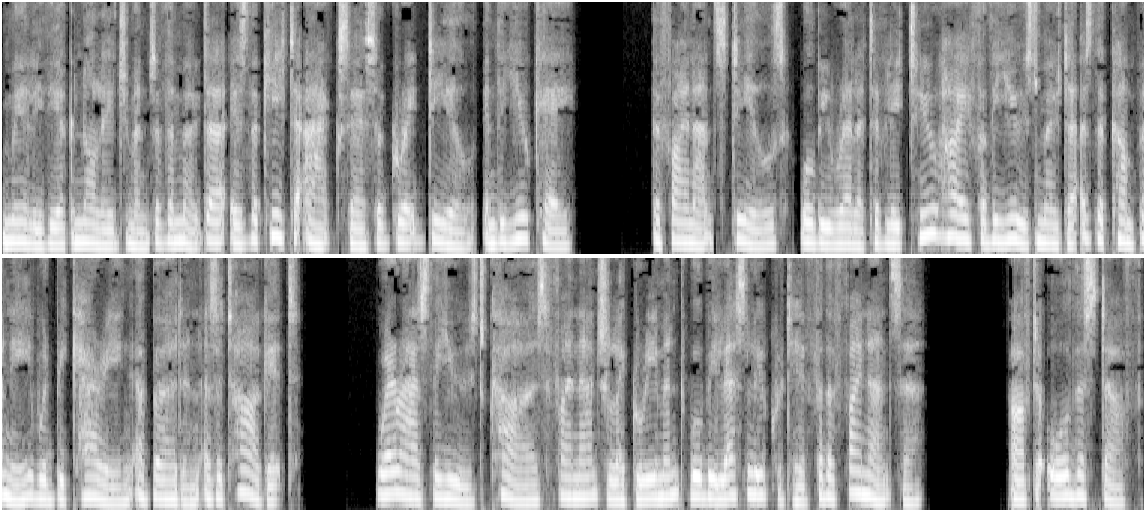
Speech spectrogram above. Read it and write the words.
Merely the acknowledgement of the motor is the key to access a great deal in the UK. The finance deals will be relatively too high for the used motor as the company would be carrying a burden as a target whereas the used car's financial agreement will be less lucrative for the financer. After all the stuff,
